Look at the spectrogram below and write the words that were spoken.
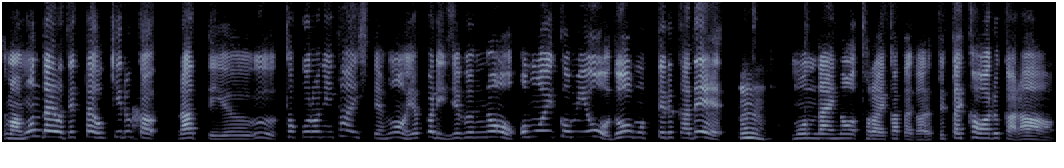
まあ、問題は絶対起きるからっていうところに対してもやっぱり自分の思い込みをどう思ってるかでうん、問題の捉え方が絶対変わるから。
